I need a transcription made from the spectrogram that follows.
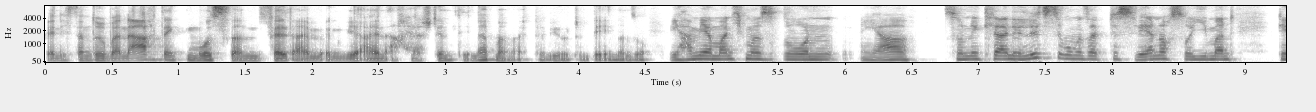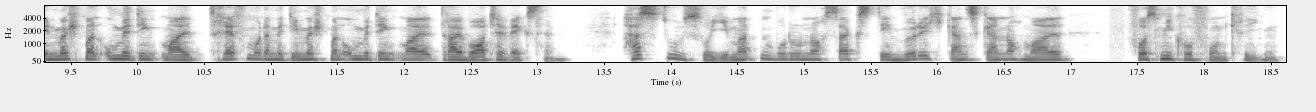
wenn ich dann drüber nachdenken muss, dann fällt einem irgendwie ein, ach ja, stimmt, den hat man mal interviewt und den und so. Wir haben ja manchmal so ein, ja, so eine kleine Liste, wo man sagt, das wäre noch so jemand, den möchte man unbedingt mal treffen oder mit dem möchte man unbedingt mal drei Worte wechseln. Hast du so jemanden, wo du noch sagst, den würde ich ganz gern noch mal vors Mikrofon kriegen?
